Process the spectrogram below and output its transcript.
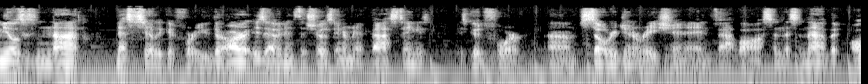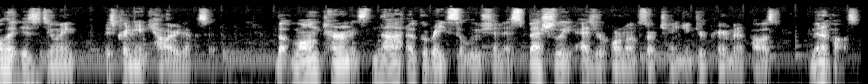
meals is not necessarily good for you. There are is evidence that shows intermittent fasting is, is good for um, cell regeneration and fat loss and this and that, but all it is doing is creating a calorie deficit. But long term, it's not a great solution, especially as your hormones start changing through perimenopause menopause.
